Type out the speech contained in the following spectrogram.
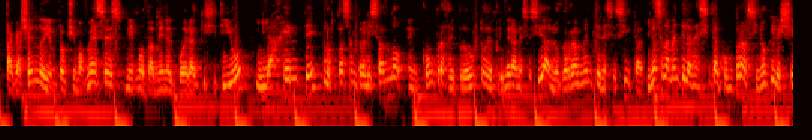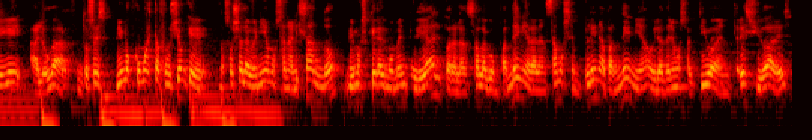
está cayendo y en próximos meses mismo también el poder adquisitivo y la gente lo está centralizando en compras de productos productos de primera necesidad, lo que realmente necesita. Y no solamente la necesita comprar, sino que le llegue al hogar. Entonces vimos cómo esta función que nosotros ya la veníamos analizando, vimos que era el momento ideal para lanzarla con pandemia, la lanzamos en plena pandemia, hoy la tenemos activa en tres ciudades.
